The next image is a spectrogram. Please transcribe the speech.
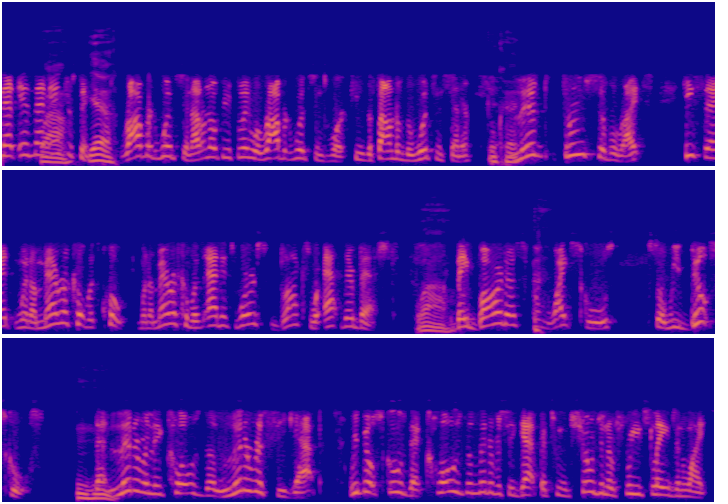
that isn't that Wow. interesting? Yeah. Robert Woodson. I don't know if you're familiar with Robert Woodson's work. He's the founder of the Woodson Center. Okay. Lived through civil rights. He said when America was quote when America was at its worst, blacks were at their best. Wow. They barred us from white schools, so we built schools that literally closed the literacy gap. We built schools that closed the literacy gap between children of freed slaves and whites.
